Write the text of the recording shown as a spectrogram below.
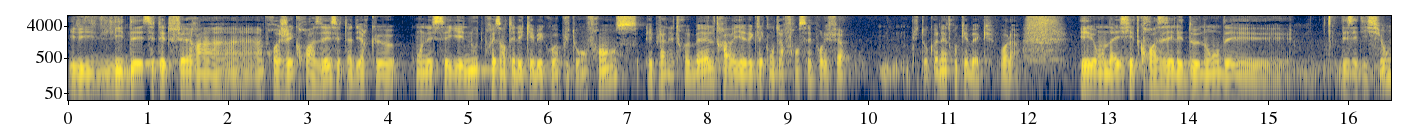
L'idée, c'était de faire un, projet croisé, c'est-à-dire que on essayait nous de présenter les Québécois plutôt en France et Planète Rebelle travailler avec les conteurs français pour les faire plutôt connaître au Québec. Voilà. Et on a essayé de croiser les deux noms des, des éditions.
